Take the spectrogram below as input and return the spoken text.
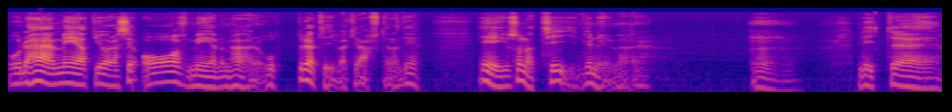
Och det här med att göra sig av med de här operativa krafterna, det är ju sådana tider nu här. Mm. Lite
